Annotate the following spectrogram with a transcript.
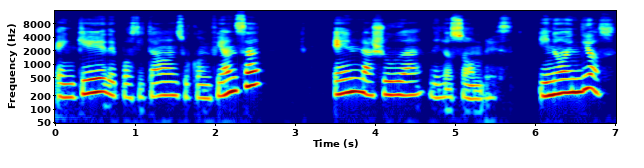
¿En qué depositaban su confianza? en la ayuda de los hombres y no en Dios.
